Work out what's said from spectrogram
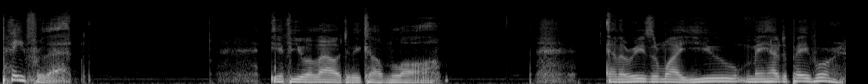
pay for that if you allow it to become law. And the reason why you may have to pay for it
